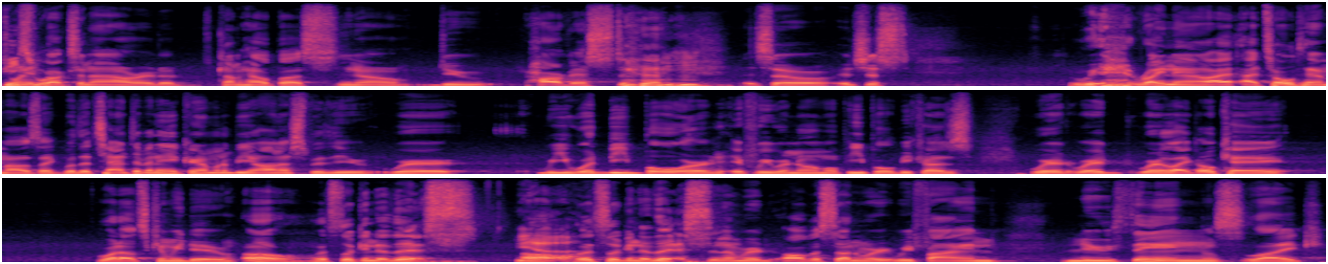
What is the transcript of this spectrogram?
twenty work. bucks an hour to come help us. You know, do harvest. Mm-hmm. so it's just we, right now I, I told him i was like with a tenth of an acre i'm going to be honest with you we're we would be bored if we were normal people because we're we're we're like okay what else can we do oh let's look into this Yeah. oh let's look into this and then we're all of a sudden we we find new things like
